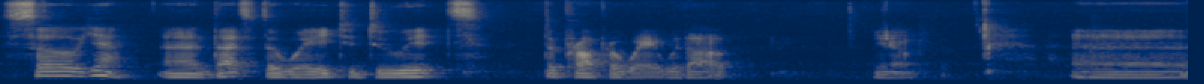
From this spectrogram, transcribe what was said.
So yeah, uh, that's the way to do it the proper way without, you know, uh,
